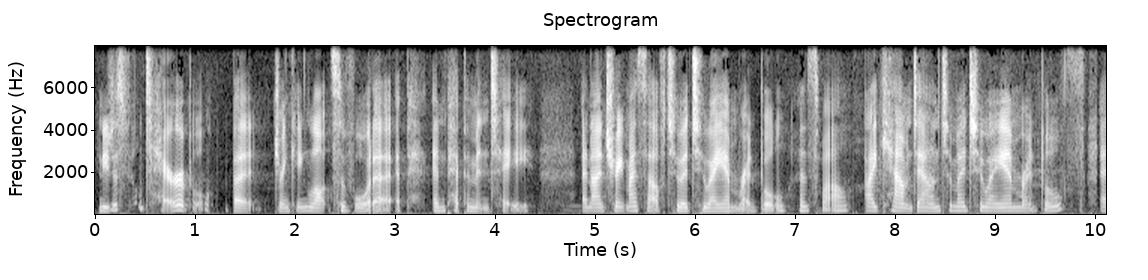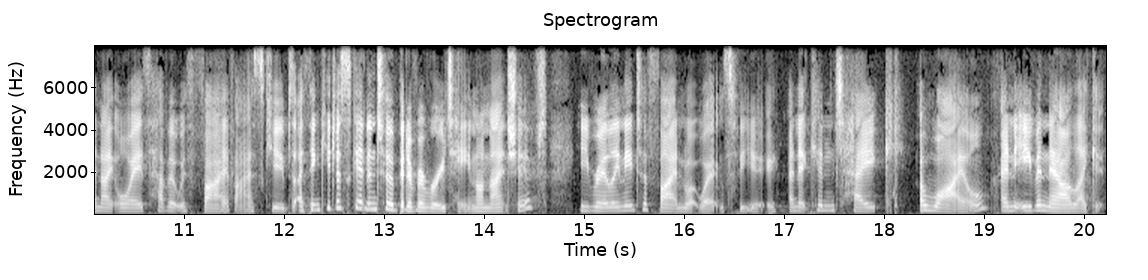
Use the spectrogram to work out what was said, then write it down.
and you just feel terrible. But drinking lots of water and peppermint tea. And I treat myself to a 2 a.m. Red Bull as well. I count down to my 2 a.m. Red Bulls and I always have it with five ice cubes. I think you just get into a bit of a routine on night shift. You really need to find what works for you. And it can take a while. And even now, like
